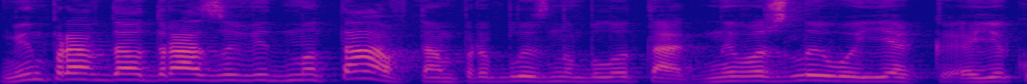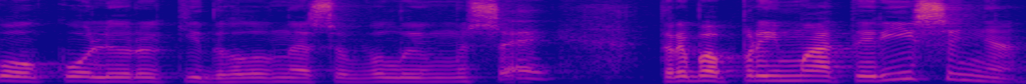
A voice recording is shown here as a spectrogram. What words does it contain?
Він, правда, одразу відмотав, там приблизно було так. Неважливо, як, якого кольору кіт, головне, щоб вели мишей. Треба приймати рішення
